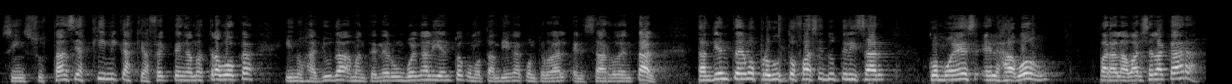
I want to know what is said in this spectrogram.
sin sustancias químicas que afecten a nuestra boca y nos ayuda a mantener un buen aliento, como también a controlar el sarro dental. También tenemos productos fáciles de utilizar como es el jabón para lavarse la cara.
